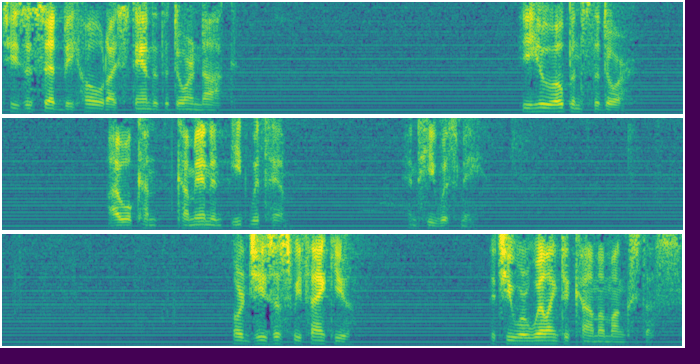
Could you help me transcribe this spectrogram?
Jesus said, Behold, I stand at the door and knock. He who opens the door, I will come, in and eat with him, and he with me. Lord Jesus, we thank you that you were willing to come amongst us,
